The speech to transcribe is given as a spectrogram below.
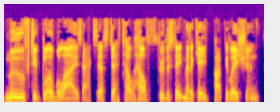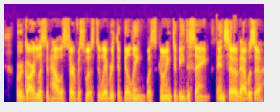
move to globalize access to telehealth through the state Medicaid population regardless of how the service was delivered, the billing was going to be the same. And so that was a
